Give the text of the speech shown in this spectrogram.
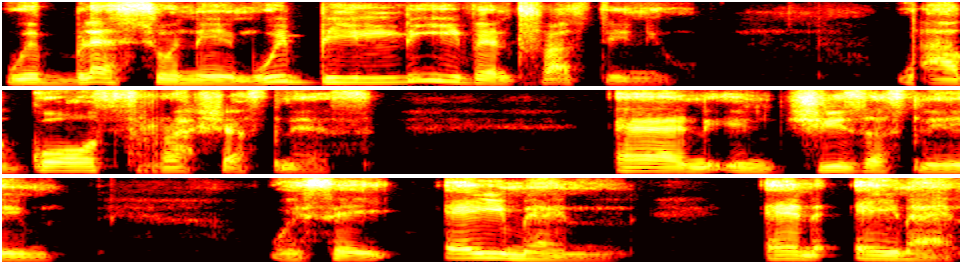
We bless your name. We believe and trust in you. Our God's righteousness. And in Jesus' name, we say amen and amen.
